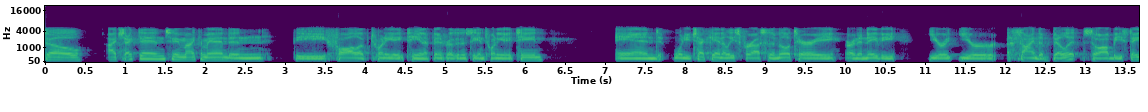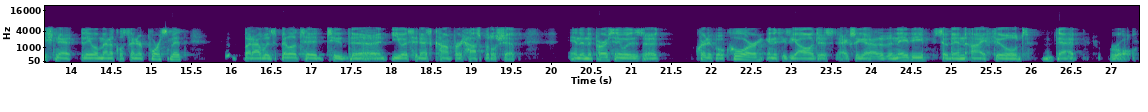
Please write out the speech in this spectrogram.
so I checked into my command in the fall of 2018. I finished residency in 2018. And when you check in, at least for us in the military or in the Navy, you're you're assigned a billet. So I'll be stationed at Naval Medical Center Portsmouth, but I was billeted to the USNS Comfort hospital ship. And then the person who was a critical core anesthesiologist actually got out of the Navy. So then I filled that role.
